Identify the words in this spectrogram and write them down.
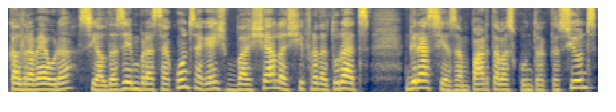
Caldrà veure si al desembre s'aconsegueix baixar la xifra d'aturats gràcies en part a les contractacions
